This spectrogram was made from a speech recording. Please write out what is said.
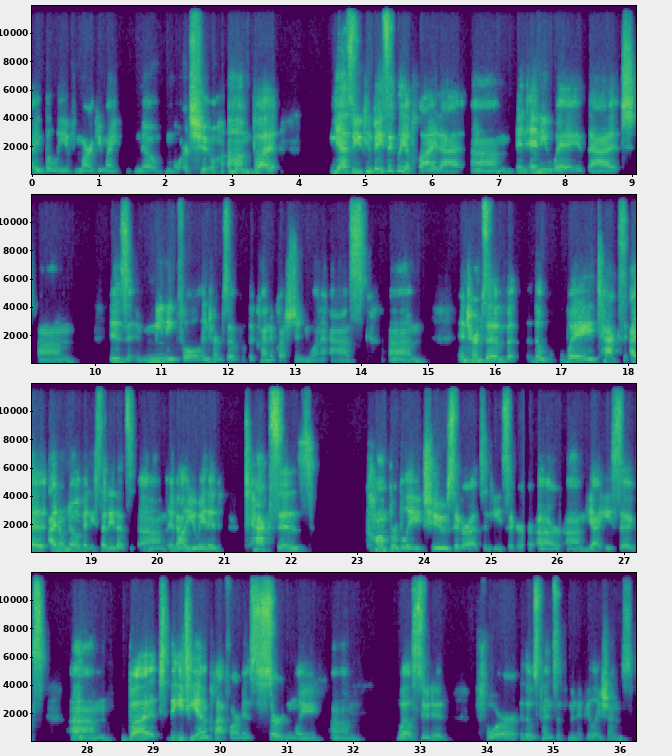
I believe, Mark, you might know more too, um, but yeah, so you can basically apply that um, in any way that um, is meaningful in terms of the kind of question you want to ask. Um, in terms of the way tax, I, I don't know of any study that's um, evaluated taxes comparably to cigarettes and e-cigarette, or um, yeah, e-cigs. Um, but the ETM platform is certainly um, well suited for those kinds of manipulations.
